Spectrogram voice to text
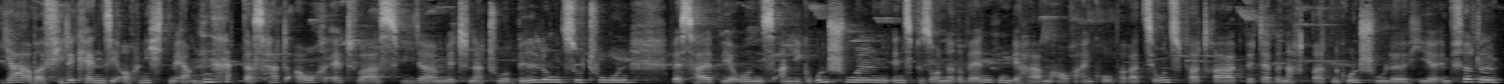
Ja, aber viele kennen sie auch nicht mehr. Das hat auch etwas wieder mit Naturbildung zu tun, weshalb wir uns an die Grundschulen insbesondere wenden. Wir haben auch einen Kooperationsvertrag mit der benachbarten Grundschule hier im Viertel.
